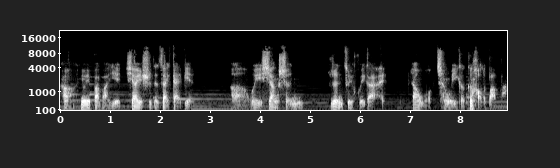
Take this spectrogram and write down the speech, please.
啊，因为爸爸也下意识的在改变，啊，我也向神认罪悔改，让我成为一个更好的爸爸。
